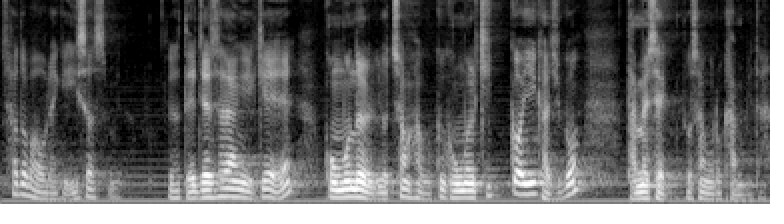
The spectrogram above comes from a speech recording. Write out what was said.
사도 바울에게 있었습니다. 그래서 대제사장에게 공문을 요청하고 그 공문을 기꺼이 가지고 다메섹 도상으로 갑니다.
